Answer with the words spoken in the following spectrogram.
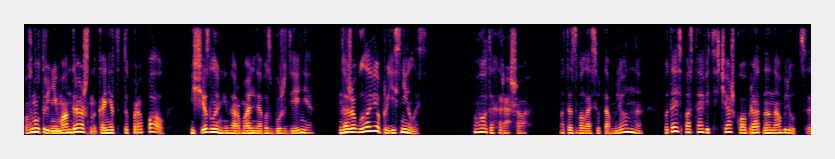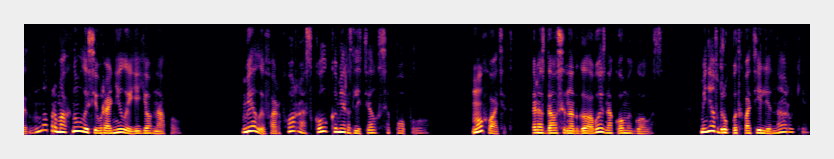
Внутренний мандраж наконец-то пропал, исчезло ненормальное возбуждение, даже в голове прояснилось. «Вот и хорошо», — отозвалась утомленно, пытаясь поставить чашку обратно на блюдце, но промахнулась и уронила ее на пол. Белый фарфор осколками разлетелся по полу. «Ну, хватит», — раздался над головой знакомый голос. Меня вдруг подхватили на руки.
